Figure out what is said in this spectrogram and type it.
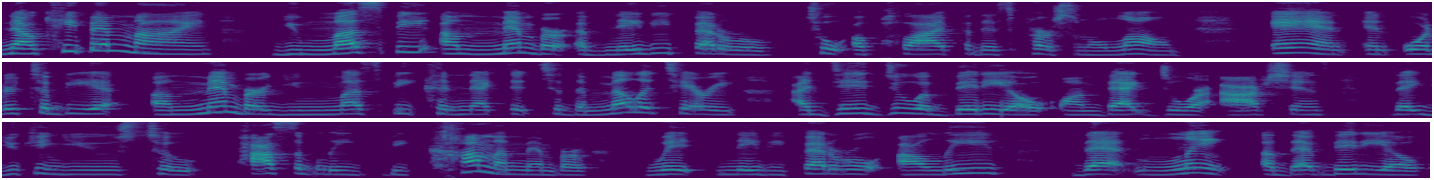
Now, keep in mind, you must be a member of Navy Federal to apply for this personal loan. And in order to be a, a, member, you must be connected to the military. I did do a video on backdoor options that you can use to possibly become a member with Navy Federal. I'll leave that link of that video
